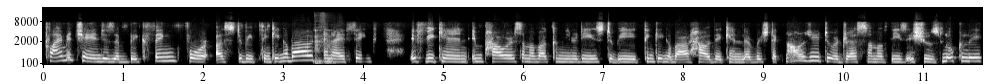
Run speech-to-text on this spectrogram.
climate change is a big thing for us to be thinking about. Mm-hmm. And I think if we can empower some of our communities to be thinking about how they can leverage technology to address some of these issues locally,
